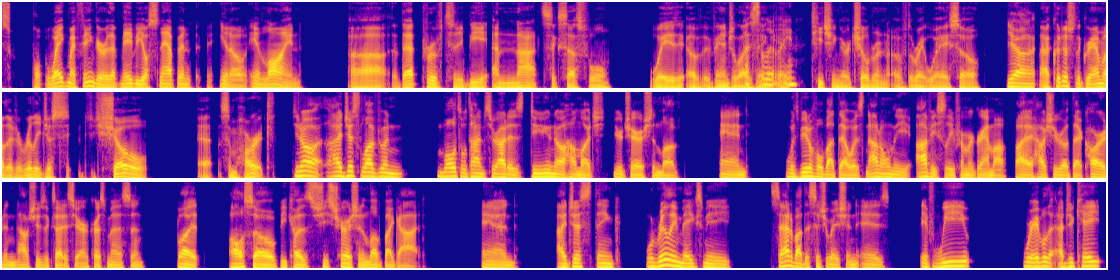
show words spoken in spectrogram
wag my finger, that maybe you'll snap in, you know, in line. Uh, that proved to be a not successful way of evangelizing absolutely and teaching our children of the right way. So, Yeah. uh, kudos to the grandmother to really just show uh, some heart. You know, I just loved when multiple times throughout is, do you know how much you're cherished and loved? And what's beautiful about that was not only obviously from her grandma by how she wrote that card and how she was excited to see her on Christmas, and but also because she's cherished and loved by God. And I just think what really makes me sad about this situation is if we were able to educate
